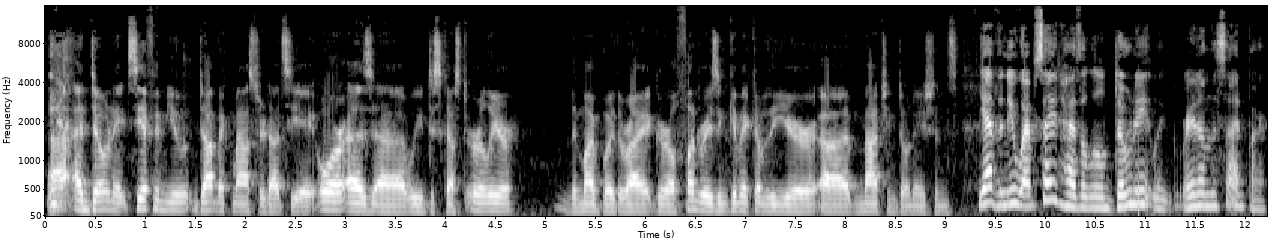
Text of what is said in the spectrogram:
Uh, and donate cfmu.mcmaster.ca or as uh, we discussed earlier, the My Boy the Riot Girl fundraising gimmick of the year uh, matching donations. Yeah, the new website has a little donate link right on the sidebar.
